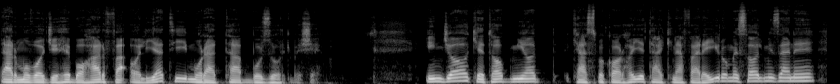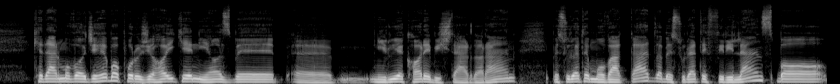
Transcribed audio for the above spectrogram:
در مواجهه با هر فعالیتی مرتب بزرگ بشه. اینجا کتاب میاد کسب و کارهای تک نفره ای رو مثال می‌زنه که در مواجهه با پروژه هایی که نیاز به نیروی کار بیشتر دارن به صورت موقت و به صورت freelance با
